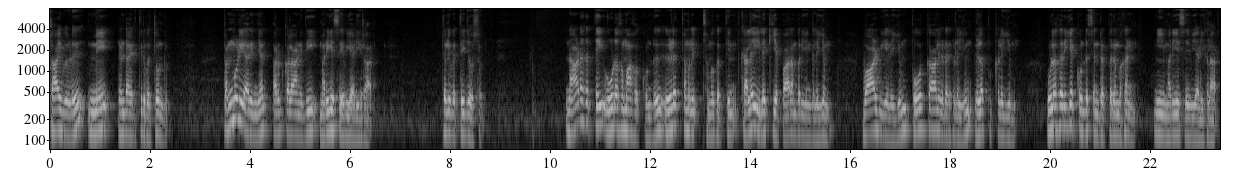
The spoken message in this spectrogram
தாய் வீடு மே ரெண்டாயிரத்தி இருபத்தொன்று பன்மொழி அறிஞர் அருட்கலாநிதி மரிய சேவி தெளிவத்தை ஜோசப். நாடகத்தை ஊடகமாக கொண்டு ஈழத்தமிழ் சமூகத்தின் கலை இலக்கிய பாரம்பரியங்களையும் வாழ்வியலையும் போர்க்கால இடர்களையும் இழப்புக்களையும் உலகறிய கொண்டு சென்ற பெருமகன் நீ மரிய சேவி அடிகளார்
